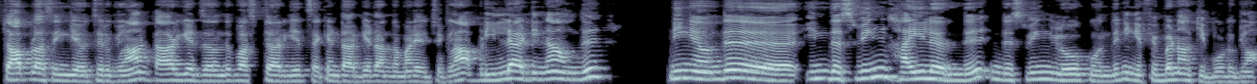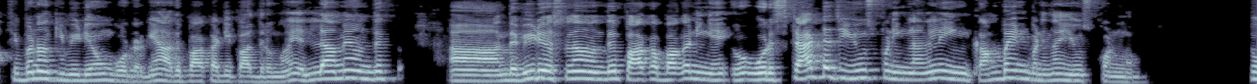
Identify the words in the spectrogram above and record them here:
ஸ்டாப் லாஸ் இங்கே வச்சிருக்கலாம். டார்கெட்ஸ் வந்து ஃபர்ஸ்ட் டார்கெட் செகண்ட் டார்கெட் அந்த மாதிரி வச்சுக்கலாம் அப்படி இல்லாட்டினா வந்து நீங்க வந்து இந்த ஸ்விங் ஹைல இருந்து இந்த ஸ்விங் லோக்கு வந்து நீங்க ஃபிபனாக்கி போட்டுக்கலாம். ஃபிபனாக்கி வீடியோவும் போட்டிருக்கேன். அது பார்க்காட்டி பார்த்துருங்க எல்லாமே வந்து அந்த வீடியோஸ்லாம் வந்து பார்க்க பார்க்க நீங்கள் ஒரு ஸ்ட்ராட்டஜி யூஸ் பண்ணிக்கலாங்களே நீங்கள் கம்பைன் பண்ணி தான் யூஸ் பண்ணணும். ஸோ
